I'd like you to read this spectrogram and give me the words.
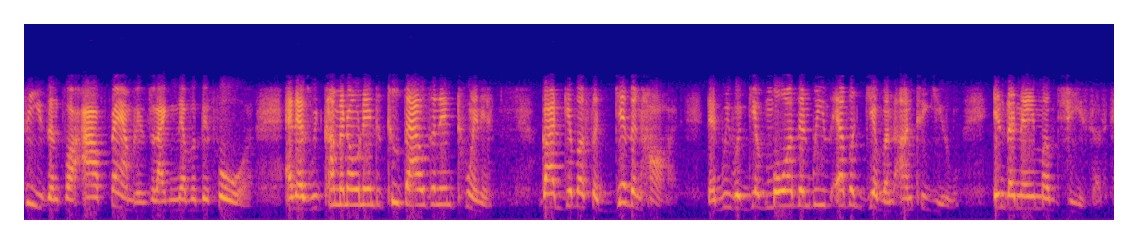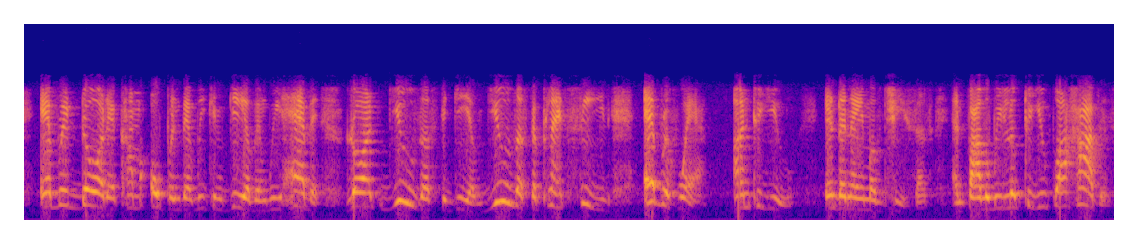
season for our families like never before. And as we're coming on into 2020, God, give us a giving heart that we would give more than we've ever given unto you in the name of Jesus. Every door that come open that we can give and we have it, Lord, use us to give. Use us to plant seed everywhere unto you in the name of Jesus. And Father, we look to you for a harvest.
